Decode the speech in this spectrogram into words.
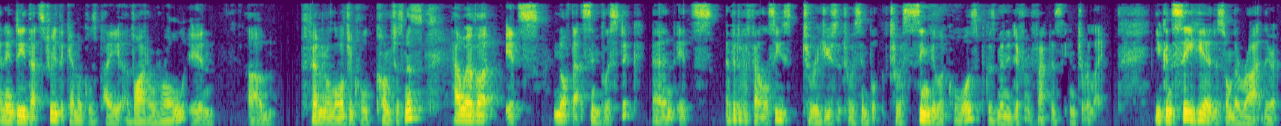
And indeed, that's true that chemicals play a vital role in um, phenomenological consciousness. However, it's not that simplistic, and it's a bit of a fallacy to reduce it to a simple to a singular cause because many different factors interrelate. You can see here, just on the right, there.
